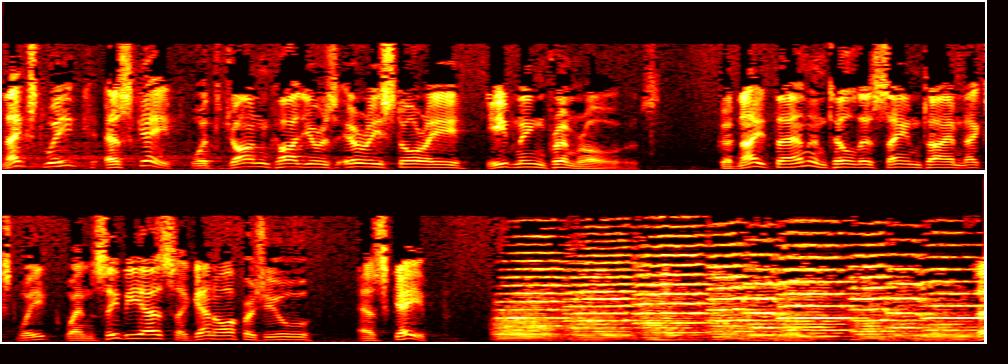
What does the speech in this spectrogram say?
Next week, Escape with John Collier's eerie story, Evening Primrose. Good night, then, until this same time next week when CBS again offers you Escape.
